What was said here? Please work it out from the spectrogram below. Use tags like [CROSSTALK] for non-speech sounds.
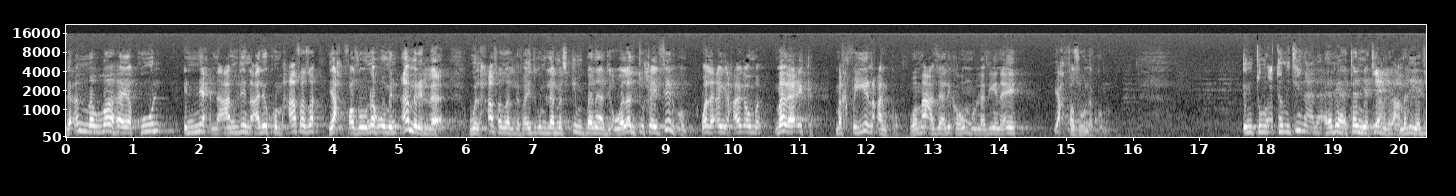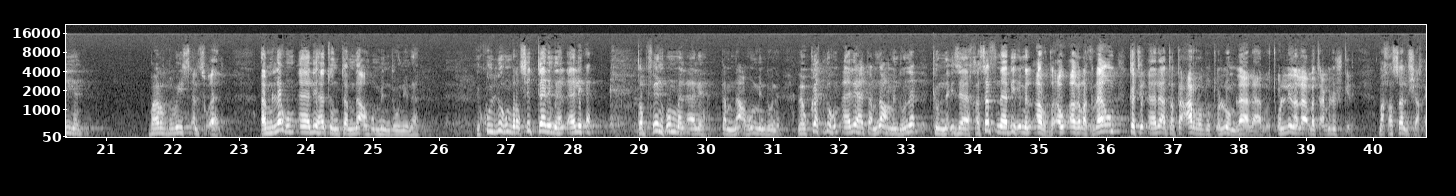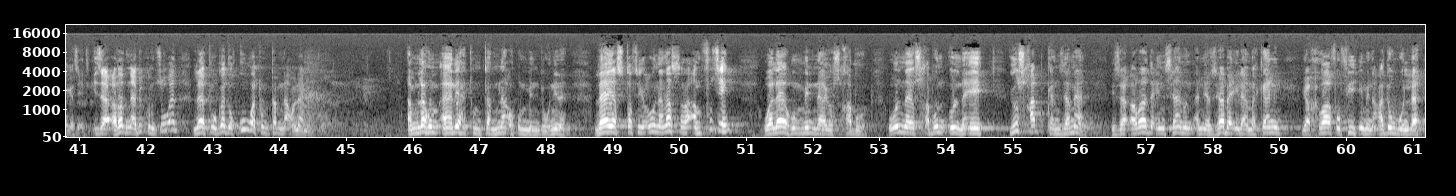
لأن الله يقول إن إحنا عاملين عليكم حفظة يحفظونه من أمر الله. والحفظة اللي في أيديكم لا ماسكين بنادق ولا أنتم شايفينهم ولا أي حاجة ملائكة مخفيين عنكم ومع ذلك هم الذين إيه؟ يحفظونكم. أنتم معتمدين على آلهة تانية تعمل العملية دي. برضه بيسأل سؤال أم لهم آلهة تمنعهم من دوننا؟ يكون لهم رصيد تاني من الآلهة؟ طب فين هم الآلهة تمنعهم من دوننا؟ لو كانت لهم آلهة تمنعهم من دوننا كنا إذا خسفنا بهم الأرض أو أغرقناهم كانت الآلهة تتعرض وتقول لهم لا لا تقول لنا لا ما تعملوش كده. ما حصلش حاجة زي دي. إذا أردنا بكم سوءا لا توجد قوة تمنعنا منكم. أم لهم آلهة تمنعهم من دوننا؟ لا يستطيعون نصر أنفسهم ولا هم منا يصحبون. وقلنا يصحبون قلنا إيه؟ يصحب كان زمان. إذا أراد إنسان أن يذهب إلى مكان يخاف فيه من عدو له.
